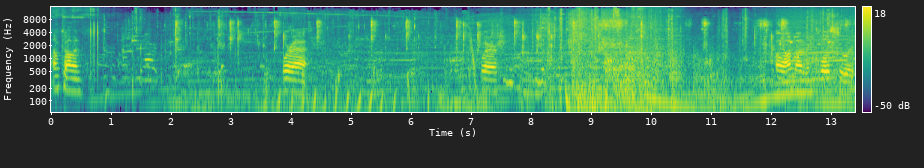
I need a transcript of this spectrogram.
I'm coming. Where at? Where? Oh, I'm not even close to it.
